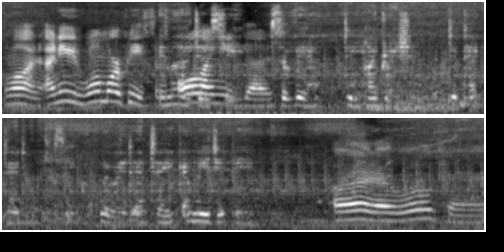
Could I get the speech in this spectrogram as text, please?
Come on, I need one more piece. That's all I need, guys. Severe dehydration detected. Seek fluid intake immediately. Alright, I will carry.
